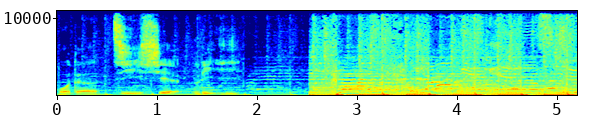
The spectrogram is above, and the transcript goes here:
获得机械利益。 'Cause longing is too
